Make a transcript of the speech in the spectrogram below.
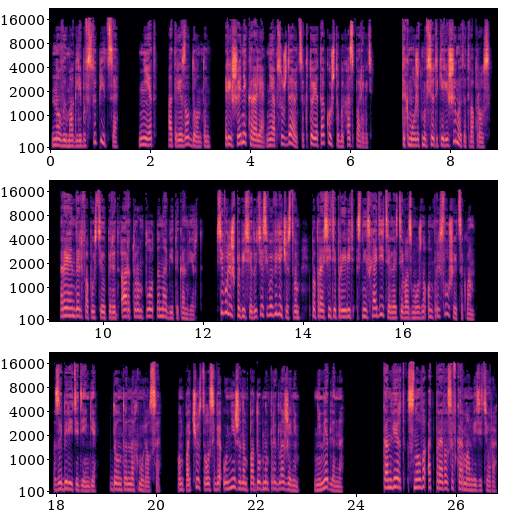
«Но вы могли бы вступиться». «Нет», — отрезал Донтон. «Решения короля не обсуждаются. Кто я такой, чтобы их оспаривать?» «Так, может, мы все-таки решим этот вопрос?» Рейндельф опустил перед Артуром плотно набитый конверт. «Всего лишь побеседуйте с Его Величеством, попросите проявить снисходительность, и, возможно, он прислушается к вам». «Заберите деньги», — Донтон нахмурился. Он почувствовал себя униженным подобным предложением. Немедленно. Конверт снова отправился в карман визитера.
